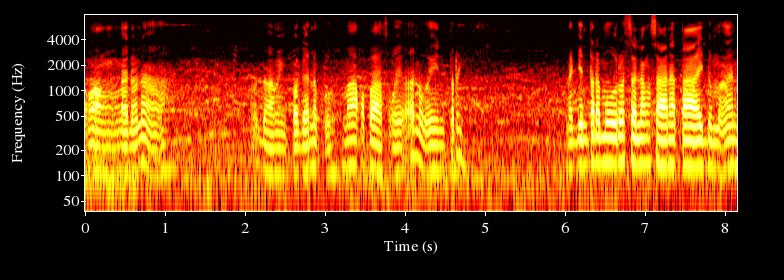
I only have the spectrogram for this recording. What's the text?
Mukhang ano na, ah. Ang daming pagganap, oh. Makakapasok kayo. Ano, entry? Nag-intramuros na lang sana tayo dumaan.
